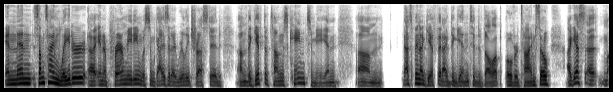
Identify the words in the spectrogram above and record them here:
and then sometime later, uh, in a prayer meeting with some guys that I really trusted, um, the gift of tongues came to me, and um, that's been a gift that I begin to develop over time. So I guess uh, you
